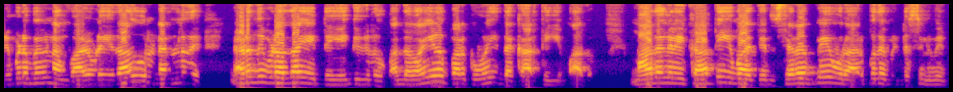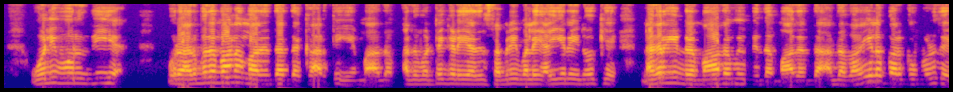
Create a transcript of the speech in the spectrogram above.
நிமிடமும் நம் வாழ்வுடைய ஏதாவது ஒரு நல்லது நடந்து விடாதா என்று எங்குகிறோம் அந்த வகையில பார்க்கும்போது இந்த கார்த்திகை மாதம். மாதங்களில் கார்த்திகை மாதத்தின் சிறப்பே ஒரு அற்புதம் என்று சொல்வேன். ஒளி பொருந்திய ஒரு அற்புதமான மாதம் தான் இந்த கார்த்திகை மாதம். அது மட்டும் கிடையாது சபரிமலை ஐயரை நோக்கி நகர்கின்ற மாதமும் இந்த மாதம் தான். அந்த வகையில பார்க்கும் பொழுது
